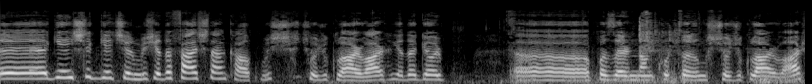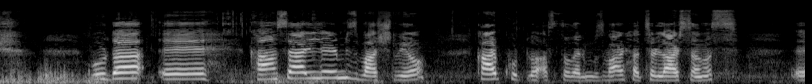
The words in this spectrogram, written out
e, gençlik geçirmiş ya da felçten kalkmış çocuklar var ya da göl e, pazarından kurtarılmış çocuklar var. Burada e, kanserlilerimiz başlıyor. Kalp kurtlu hastalarımız var hatırlarsanız. E,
